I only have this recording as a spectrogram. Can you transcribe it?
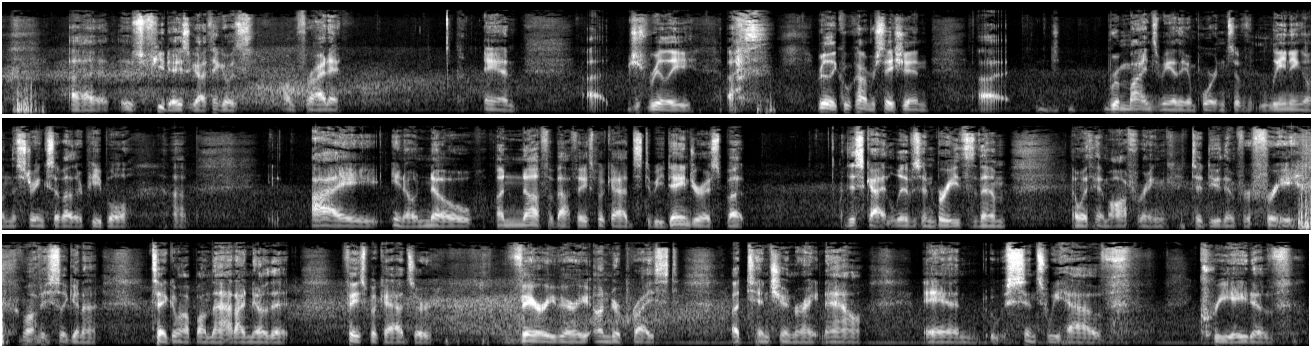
Uh, it was a few days ago. I think it was on Friday, and uh, just really, uh, really cool conversation. Uh, reminds me of the importance of leaning on the strengths of other people. Um, I, you know, know enough about Facebook ads to be dangerous, but this guy lives and breathes them. And with him offering to do them for free, I'm obviously going to take him up on that. I know that Facebook ads are very, very underpriced attention right now. And since we have creative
